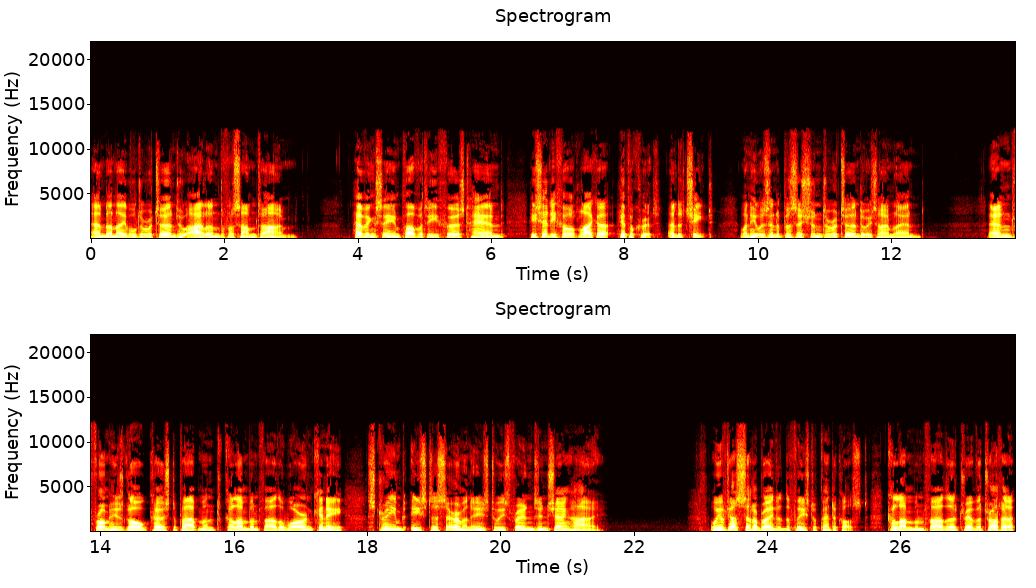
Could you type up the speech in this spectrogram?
and unable to return to Ireland for some time. Having seen poverty firsthand, he said he felt like a hypocrite and a cheat when he was in a position to return to his homeland. And from his Gold Coast apartment, Columban Father Warren Kinne streamed Easter ceremonies to his friends in Shanghai. We have just celebrated the Feast of Pentecost. Columban Father Trevor Trotter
